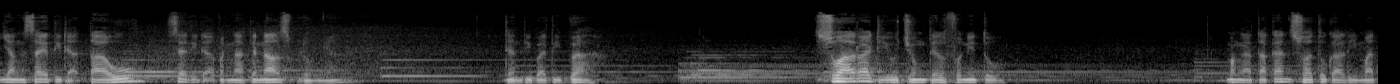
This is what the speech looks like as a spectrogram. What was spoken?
Yang saya tidak tahu, saya tidak pernah kenal sebelumnya. Dan tiba-tiba suara di ujung telepon itu mengatakan suatu kalimat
